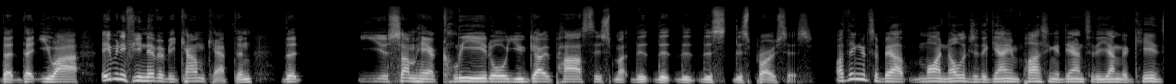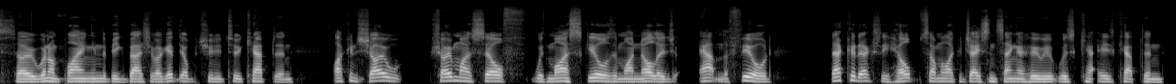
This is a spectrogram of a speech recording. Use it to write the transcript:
that that you are, even if you never become captain, that you're somehow cleared or you go past this this this process? I think it's about my knowledge of the game, passing it down to the younger kids. So when I'm playing in the Big Bash, if I get the opportunity to captain, I can show show myself with my skills and my knowledge out in the field. That could actually help someone like a Jason Sangha, who was is captain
